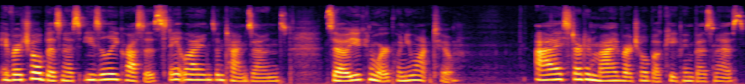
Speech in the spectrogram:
A virtual business easily crosses state lines and time zones, so you can work when you want to. I started my virtual bookkeeping business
